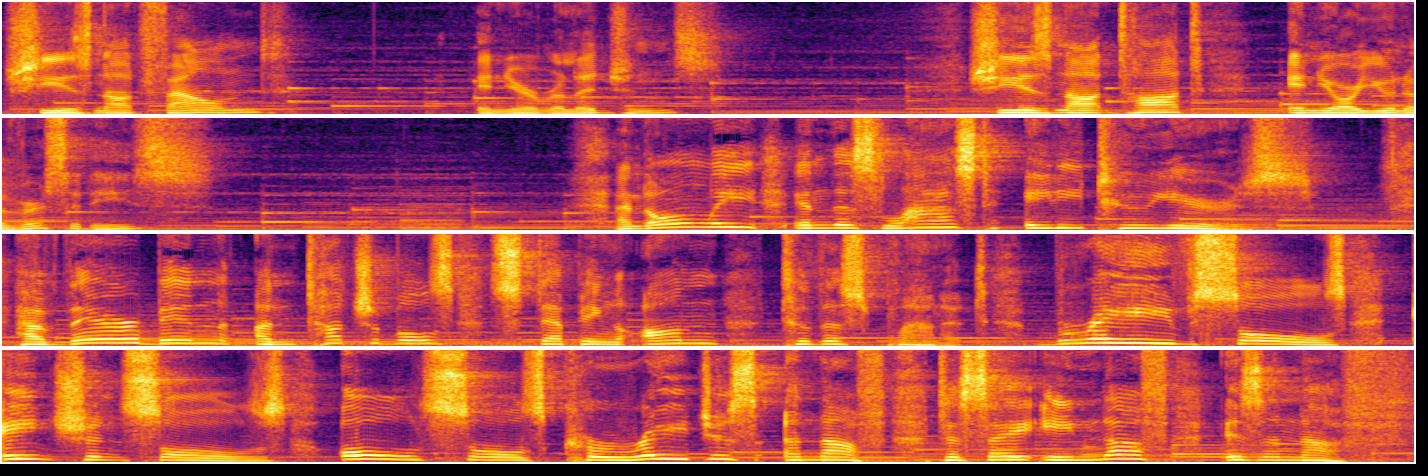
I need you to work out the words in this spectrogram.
She is not found in your religions. She is not taught in your universities. And only in this last 82 years have there been untouchables stepping on to this planet. Brave souls, ancient souls, old souls, courageous enough to say, enough is enough.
